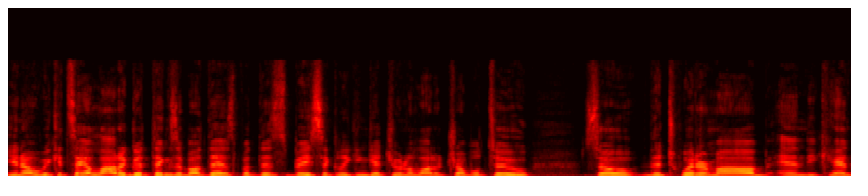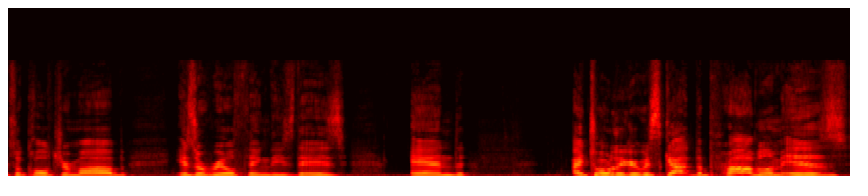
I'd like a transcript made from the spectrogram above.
You know, we could say a lot of good things about this, but this basically can get you in a lot of trouble too. So the Twitter mob and the cancel culture mob is a real thing these days. And I totally agree with Scott. The problem is,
